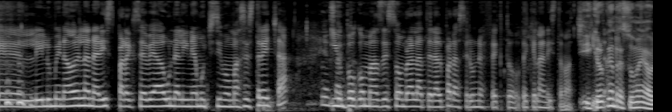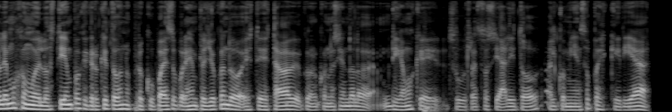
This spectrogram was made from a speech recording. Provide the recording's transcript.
el iluminador en la nariz para que se vea una línea muchísimo más estrecha y un poco más de sombra lateral para hacer un efecto de que la nariz está más chiquita. Y creo que en resumen hablemos como de los tiempos, que creo que todos nos preocupa eso. Por ejemplo, yo cuando este, estaba con- conociendo, la, digamos que su red social y todo al comienzo, pues quería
